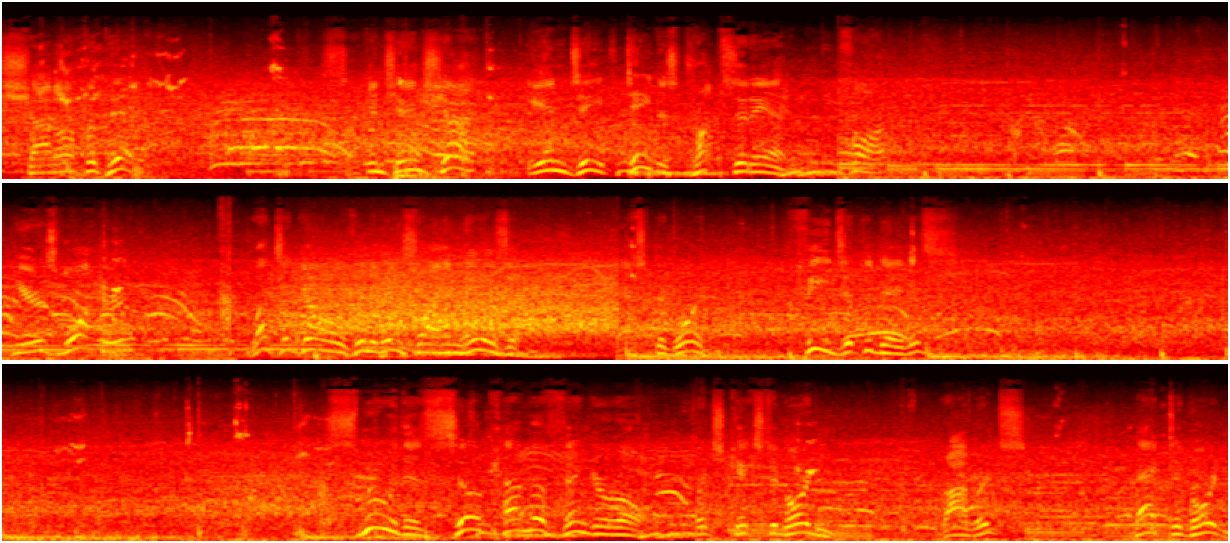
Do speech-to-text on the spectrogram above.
Shot off the pick. Second chance shot. In deep. Davis drops it in. Here's Walker. Lets it go from the baseline nails it. Pass to Gordon. Feeds it to Davis. Smooth as silk on the finger roll. Which kicks to Gordon. Roberts. Back to Gordon.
